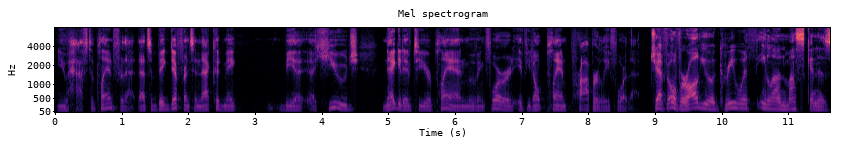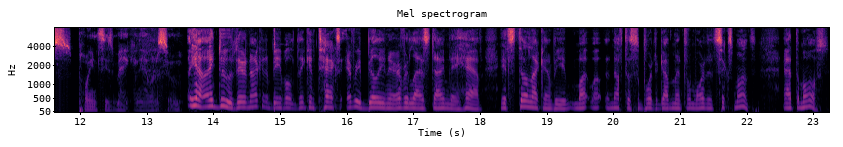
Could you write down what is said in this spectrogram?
you have to plan for that. That's a big difference. And that could make be a, a huge negative to your plan moving forward if you don't plan properly for that. Jeff, overall, you agree with Elon Musk and his points he's making, I would assume. Yeah, I do. They're not going to be able. They can tax every billionaire every last dime they have. It's still not going to be mu- uh, enough to support the government for more than six months, at the most.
